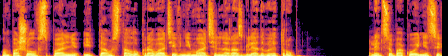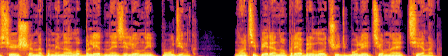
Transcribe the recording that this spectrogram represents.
он пошел в спальню и там встал у кровати, внимательно разглядывая труп. Лицо покойницы все еще напоминало бледно-зеленый пудинг, но теперь оно приобрело чуть более темный оттенок.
